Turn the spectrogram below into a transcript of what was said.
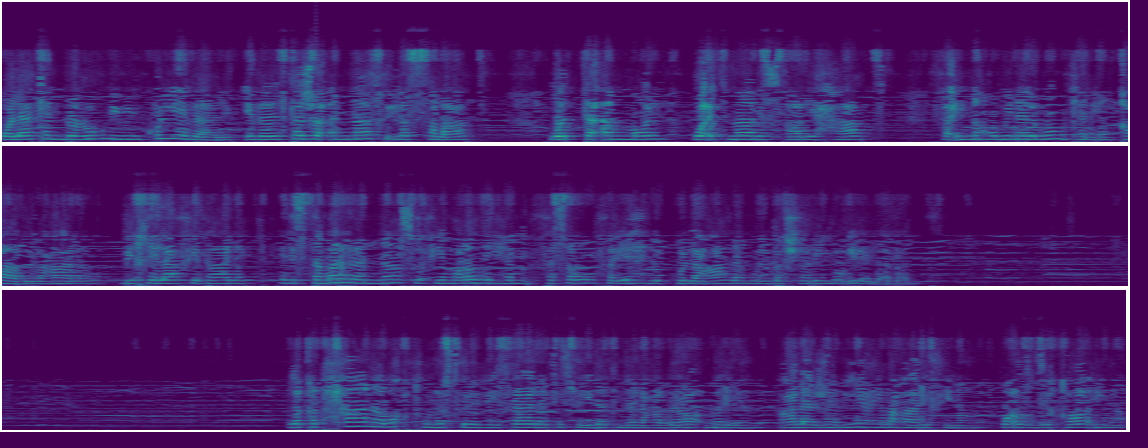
ولكن بالرغم من كل ذلك إذا التجأ الناس إلى الصلاة والتأمل وإتمام الصالحات فإنه من الممكن إنقاذ العالم. بخلاف ذلك إن استمر الناس في مرضهم فسوف يهلك العالم البشري إلى الأبد. لقد حان وقت نشر رسالة سيدتنا العذراء مريم على جميع معارفنا وأصدقائنا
